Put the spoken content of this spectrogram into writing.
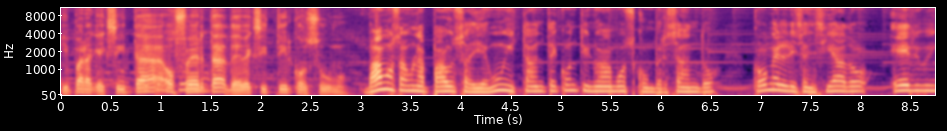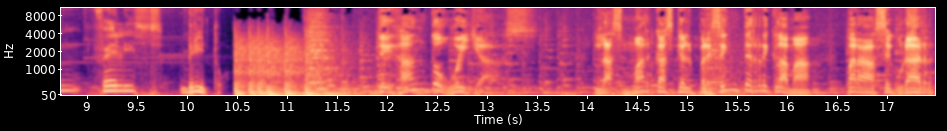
Y para que exista oferta debe existir consumo. Vamos a una pausa y en un instante continuamos conversando con el licenciado Edwin Félix Brito. Dejando huellas. Las marcas que el presente reclama para asegurar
